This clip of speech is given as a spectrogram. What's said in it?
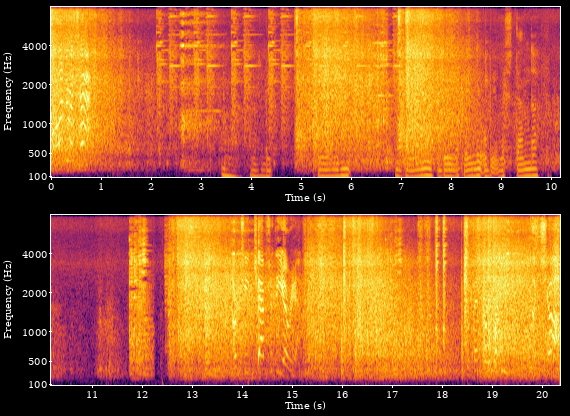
We're under attack. Oh, that was a bit cool, wasn't it? Okay, I need to do like a little bit of a standoff. Our team captured the area. Defend Area B. Good job.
